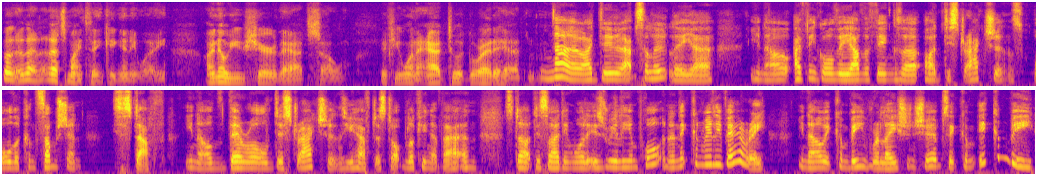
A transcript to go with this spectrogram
That, that's my thinking anyway. I know you share that, so if you want to add to it, go right ahead. No, I do absolutely. Uh, you know, I think all the other things are, are distractions, all the consumption stuff. You know, they're all distractions. You have to stop looking at that and start deciding what is really important, and it can really vary. You know, it can be relationships. It can it can be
